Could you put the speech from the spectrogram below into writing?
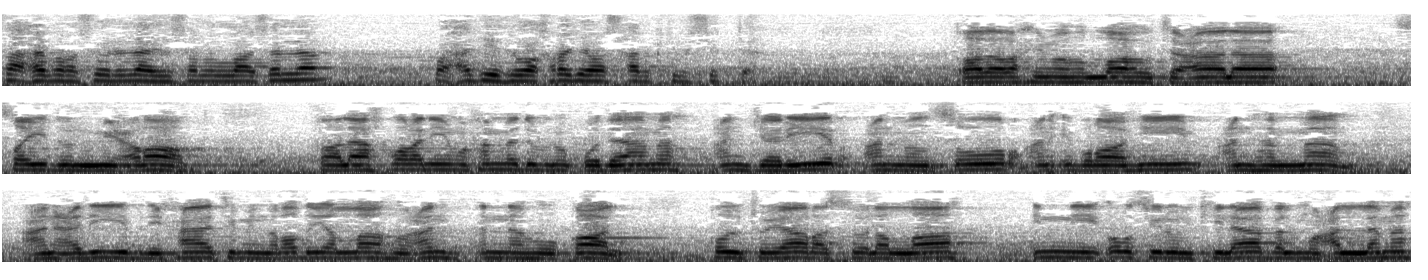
صاحب رسول الله صلى الله عليه وسلم وحديثه أخرجه أصحاب الكتب الستة. قال رحمه الله تعالى صيد المعراض. قال أخبرني محمد بن قدامة عن جرير عن منصور عن إبراهيم عن همام عن عدي بن حاتم رضي الله عنه أنه قال قلت يا رسول الله إني أرسل الكلاب المعلمة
